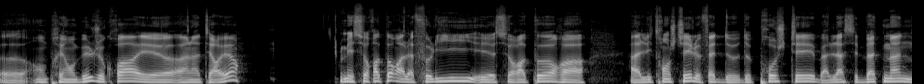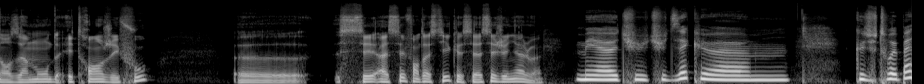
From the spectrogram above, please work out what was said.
en préambule, je crois, et à l'intérieur. Mais ce rapport à la folie et ce rapport à, l'étrangeté, le fait de, projeter, bah, là c'est Batman dans un monde étrange et fou, c'est assez fantastique et c'est assez génial. ouais. Mais euh, tu, tu disais que, euh, que tu trouvais pas,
